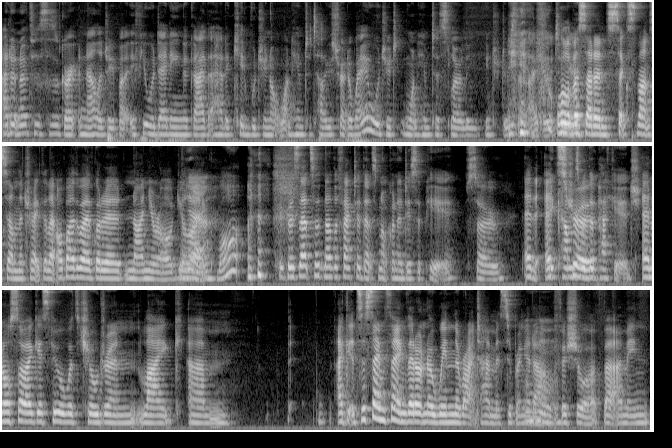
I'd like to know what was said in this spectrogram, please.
I don't know if this is a great analogy, but if you were dating a guy that had a kid, would you not want him to tell you straight away, or would you want him to slowly introduce that idea to you? All you? of a sudden, six months down the track, they're like, oh, by the way, I've got a nine year old. You're Yeah. like, what? because that's another factor that's not going to disappear. So it, it comes true. with a package. and also, I guess people with children, like, um, like it's the same thing. They don't know when the right time is to bring it up, for sure. But I mean,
